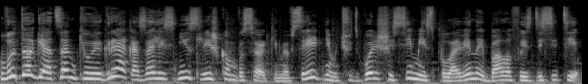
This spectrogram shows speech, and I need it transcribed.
В итоге оценки у игры оказались не слишком высокими, в среднем чуть больше 7,5 баллов из 10.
